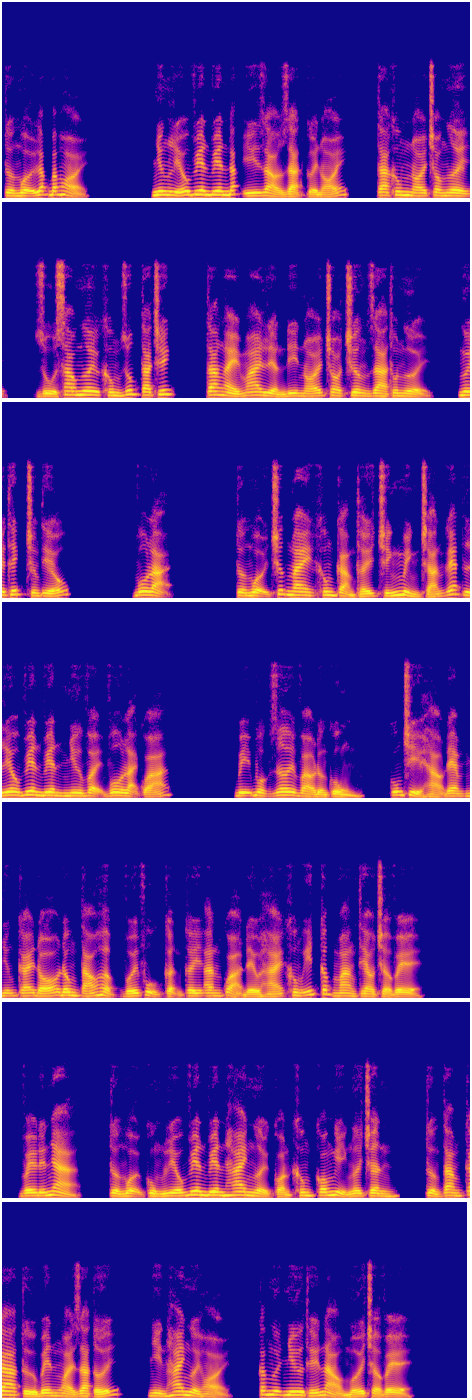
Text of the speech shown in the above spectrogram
Tưởng ngội lắp bắp hỏi. Nhưng liễu viên viên đắc ý rào rạt cười nói, ta không nói cho ngươi, dù sao ngươi không giúp ta trích, ta ngày mai liền đi nói cho trương gia thôn người, ngươi thích trương tiếu. Vô lại. Tường mội trước nay không cảm thấy chính mình chán ghét liêu viên viên như vậy vô lại quá. Bị buộc rơi vào đường cùng, cũng chỉ hảo đem những cái đó đông táo hợp với phụ cận cây ăn quả đều hái không ít cấp mang theo trở về. Về đến nhà, tưởng mội cùng liêu viên viên hai người còn không có nghỉ ngơi chân, tưởng tam ca từ bên ngoài ra tới, nhìn hai người hỏi, các ngươi như thế nào mới trở về.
